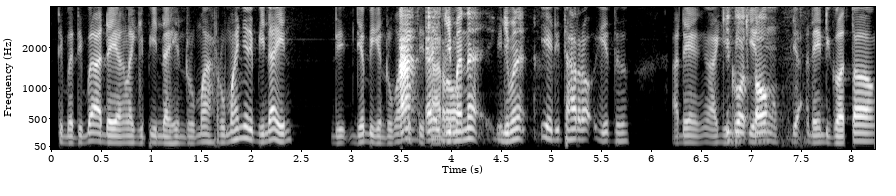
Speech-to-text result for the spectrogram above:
tiba-tiba ada yang lagi pindahin rumah, rumahnya dipindahin. Di- dia bikin rumah Ah, terus eh, ditaruh. gimana gimana? Iya ditaruh gitu. Ada yang lagi Digotong. bikin, ya, ada yang digotong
